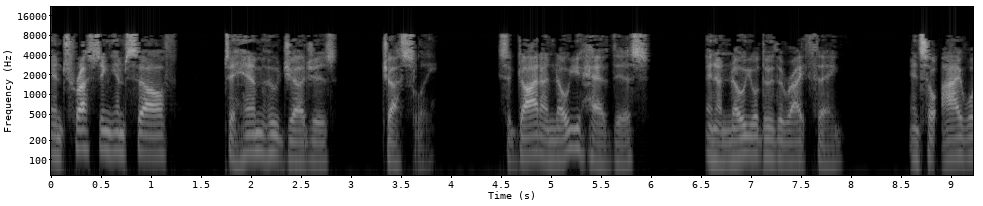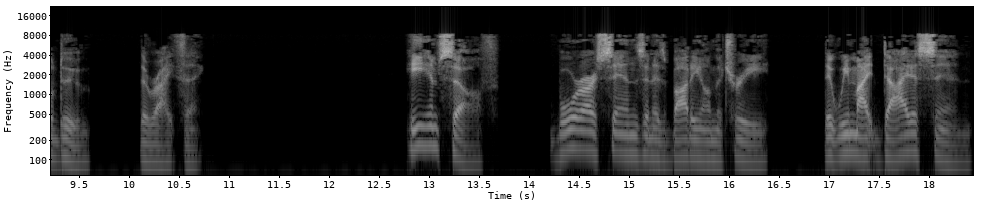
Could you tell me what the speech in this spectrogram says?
entrusting himself to him who judges justly. He said, God, I know you have this, and I know you'll do the right thing, and so I will do the right thing. He himself bore our sins in his body on the tree, that we might die to sin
